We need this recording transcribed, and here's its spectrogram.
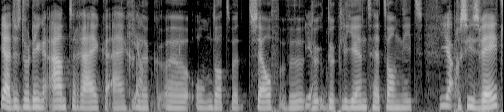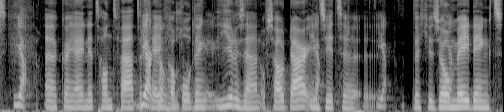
Ja, dus door dingen aan te reiken eigenlijk, eh, omdat we het zelf, we, Ja. de, de cliënt het dan niet Ja, precies weet, ja, eh, kan jij net handvaten Ja, geven van, goh, denk geven. hier eens aan, of zou het daarin Ja. zitten? Ja. Dat je zo Ja. meedenkt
